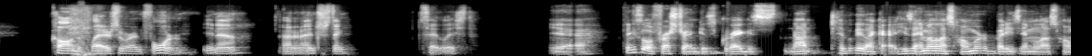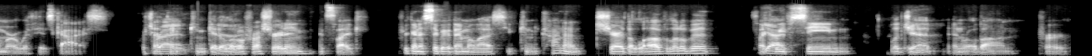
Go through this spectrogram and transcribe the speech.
call on the players who are in form, you know? I don't know. Interesting, to say the least. Yeah. I think it's a little frustrating because Greg is not typically like a, he's an MLS homer, but he's MLS homer with his guys, which I Right, think can get a little frustrating. It's like if you're gonna stick with MLS, you can kind of share the love a little bit. It's like Yeah. we've seen Lletget and Roldan for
